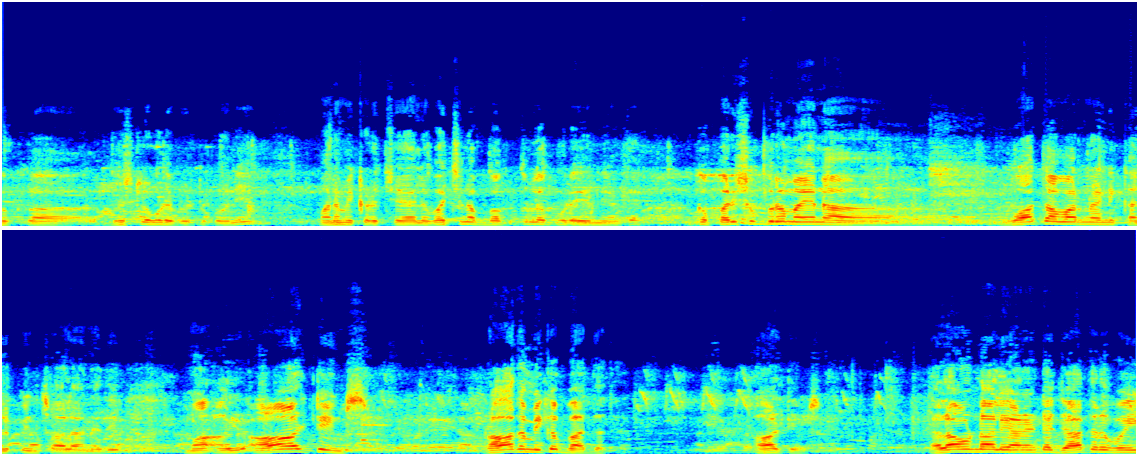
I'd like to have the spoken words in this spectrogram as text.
యొక్క దృష్టిలో కూడా పెట్టుకొని మనం ఇక్కడ చేయాలి. వచ్చిన భక్తులకు కూడా ఏంటి అంటే ఒక పరిశుభ్రమైన వాతావరణాన్ని కల్పించాలి అనేది మా ఆల్ టీమ్స్ ప్రాథమిక బాధ్యత. ఆల్ టీమ్స్ ఎలా ఉండాలి అని అంటే జాతర పోయి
